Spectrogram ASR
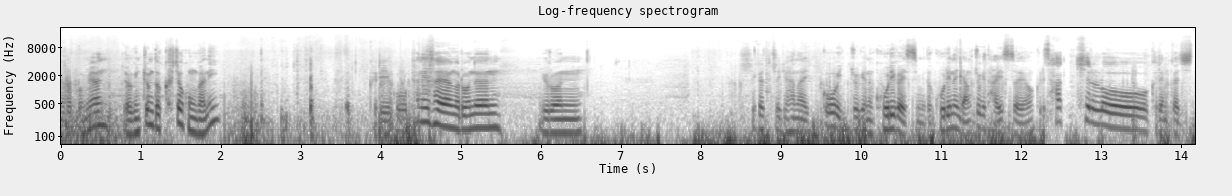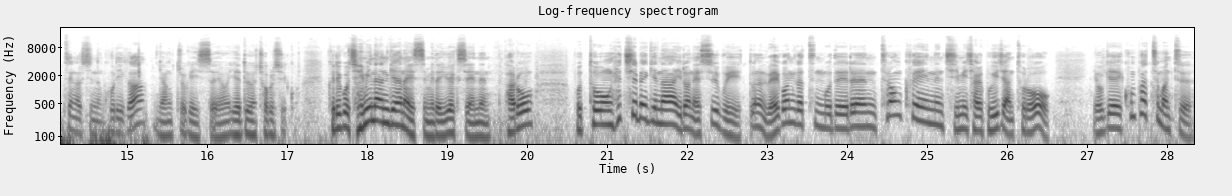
열어보면 여긴 좀 더 크죠 공간이? 그리고 편의 사양으로는 이런 시가잭이 하나 있고 이쪽에는 고리가 있습니다. 고리는 양쪽에 다 있어요. 그리고 4kg까지 지탱할 수 있는 고리가 양쪽에 있어요. 얘도 접을 수 있고. 그리고 재미난 게 하나 있습니다. UX에는. 바로 보통 해치백이나 이런 SUV 또는 외건 같은 모델은 트렁크에 있는 짐이 잘 보이지 않도록 여기에 콤파트먼트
